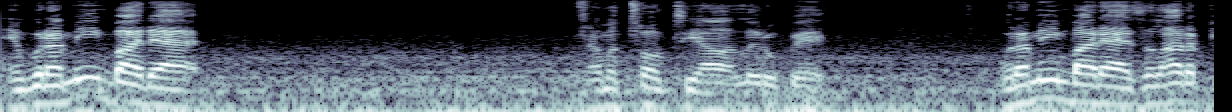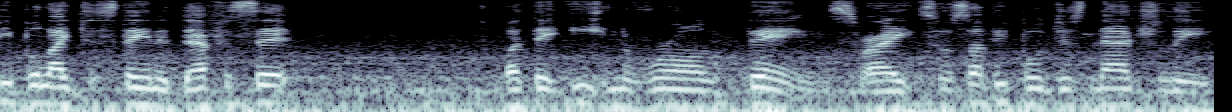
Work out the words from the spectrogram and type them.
And what I mean by that, I'm gonna talk to y'all a little bit. What I mean by that is a lot of people like to stay in a deficit, but they're eating the wrong things, right? So some people just naturally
